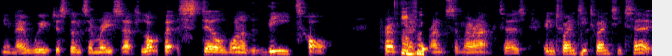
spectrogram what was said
you know, we've just done some research. Lockbit is still one of the top prevalent ransomware actors in 2022. Yeah.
